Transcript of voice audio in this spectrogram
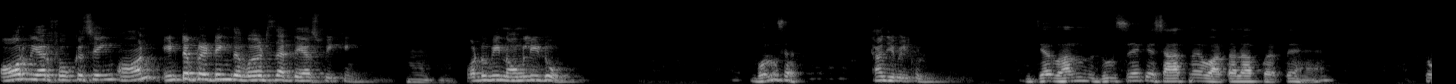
Or we are focusing on interpreting the words that they are speaking? Mm-hmm. What do we normally do? बोलूँ सर हाँ जी बिल्कुल जब हम दूसरे के साथ में वार्तालाप करते हैं तो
